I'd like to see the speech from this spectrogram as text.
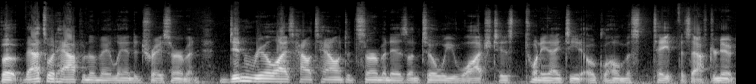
But that's what happened when they landed Trey Sermon. Didn't realize how talented Sermon is until we watched his 2019 Oklahoma tape this afternoon.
